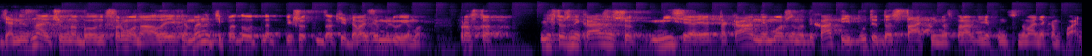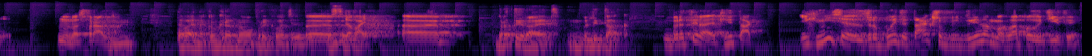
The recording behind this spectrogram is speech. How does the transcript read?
Я не знаю, чи вона була у них сформована, але як на мене, типу, ну, якщо окей, давай землюємо. Просто ніхто ж не каже, що місія як така не може надихати і бути достатнім насправді для функціонування компанії. Ну насправді. Mm. Давай на конкретному прикладі. Е, Давай. Е, Брати Райт, літак. Брати Райт, літак. Їх місія зробити так, щоб людина могла полетіти.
